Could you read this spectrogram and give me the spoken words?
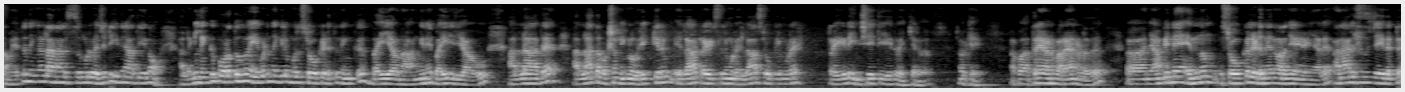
സമയത്ത് നിങ്ങളുടെ അനാലിസിസും കൂടി വെച്ചിട്ട് ഇതിനകത്ത് നിന്നോ അല്ലെങ്കിൽ നിങ്ങൾക്ക് പുറത്തു പുറത്തുനിന്ന് എവിടുന്നെങ്കിലും ഒരു സ്റ്റോക്ക് എടുത്ത് നിങ്ങൾക്ക് ബൈ ചെയ്യാവുന്ന അങ്ങനെ ബൈ ചെയ്യാവൂ. അല്ലാതെ അല്ലാത്ത പക്ഷം നിങ്ങൾ ഒരിക്കലും എല്ലാ ട്രേഡ്സിലും കൂടെ എല്ലാ സ്റ്റോക്കിലും കൂടെ ട്രേഡ് ഇനിഷ്യേറ്റ് ചെയ്ത് വെക്കരുത്. ഓക്കെ അപ്പോൾ അത്രയാണ് പറയാനുള്ളത്. ഞാൻ പിന്നെ എന്നും സ്റ്റോക്കുകൾ ഇടുന്നതെന്ന് പറഞ്ഞു കഴിഞ്ഞാൽ അനാലിസിസ് ചെയ്തിട്ട്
